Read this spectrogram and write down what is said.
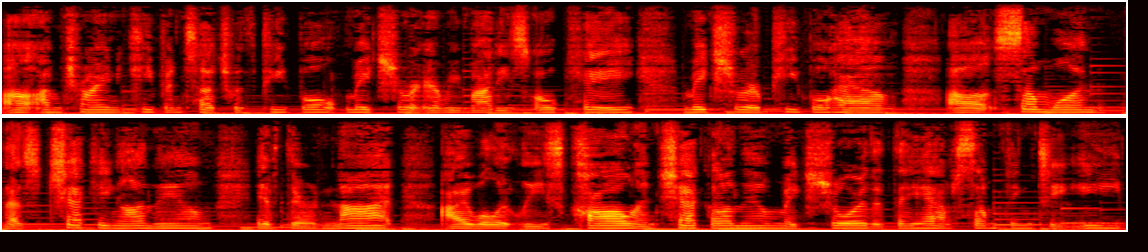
Uh, I'm trying to keep in touch with people, make sure everybody's okay, make sure people have uh, someone that's checking on them. If they're not, I will at least call and check on them, make sure that they have something to eat.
